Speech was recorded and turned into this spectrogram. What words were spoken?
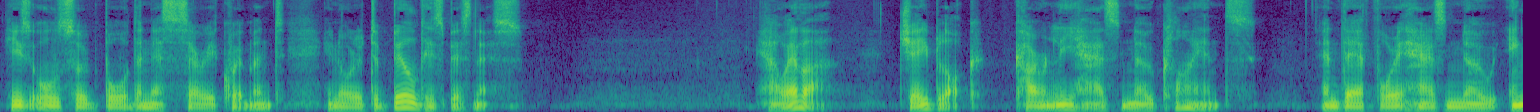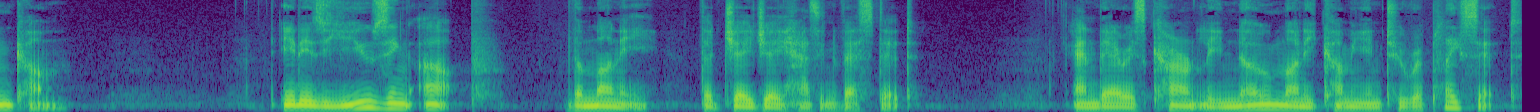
He's also bought the necessary equipment in order to build his business. However, J Block currently has no clients, and therefore it has no income. It is using up the money that JJ has invested, and there is currently no money coming in to replace it.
